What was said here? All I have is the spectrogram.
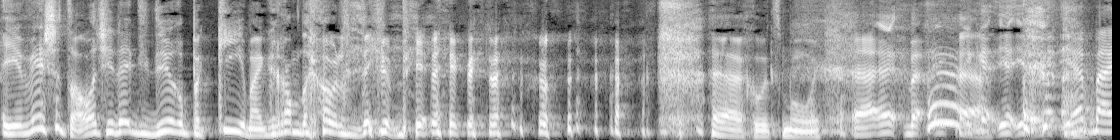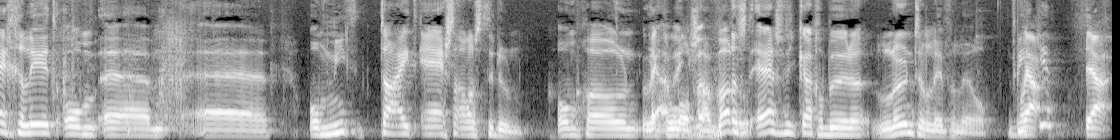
En je wist het al, want je deed die deur op een. Maar ik ramde gewoon het ding naar binnen. ja, goed, mooi. Eh, ik- je, je- je hebt mij geleerd om, ehm, eh, om niet tight ass alles te doen. Om gewoon... Ja, weet je, wat, is het ergste wat je kan gebeuren? Learn to live a little. Ja, ja,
